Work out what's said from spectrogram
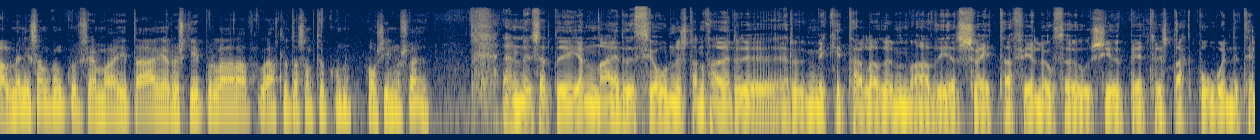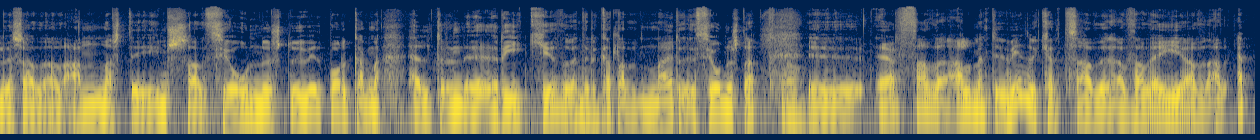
almenningssamgöngur sem í dag eru skipulaðar af landslutarsamtökunum á sínum svæðu. En nærið þjónustan, það er, er mikið talað um að í sveitafélög þau séu betri stakk búinni til þess að, að annast ímsað þjónustu við borgarna heldur en ríkið, og þetta er kallað nærið þjónusta. Mm. Er það almennt viðukjönt að, að það eigi að, að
